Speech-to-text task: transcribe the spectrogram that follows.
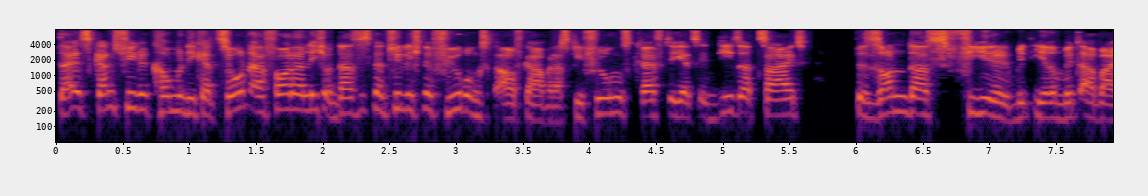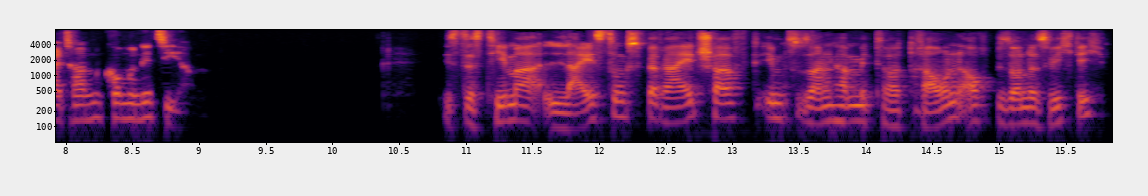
da ist ganz viel Kommunikation erforderlich und das ist natürlich eine Führungsaufgabe, dass die Führungskräfte jetzt in dieser Zeit besonders viel mit ihren Mitarbeitern kommunizieren. Ist das Thema Leistungsbereitschaft im Zusammenhang mit Vertrauen auch besonders wichtig?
